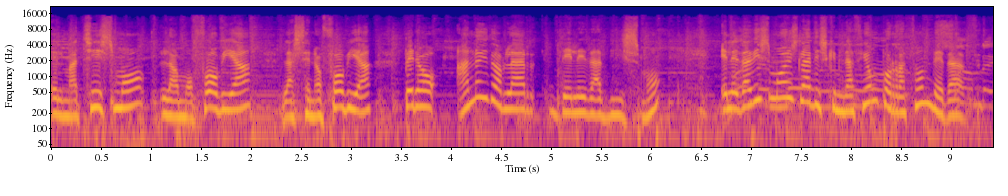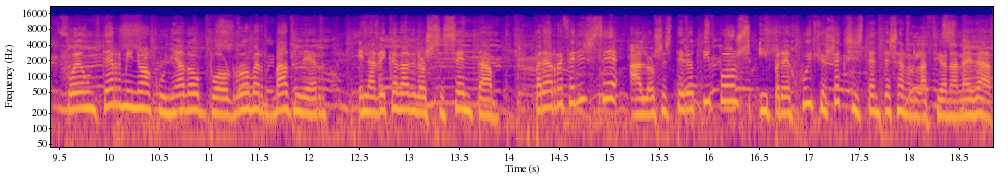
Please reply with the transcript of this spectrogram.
el machismo, la homofobia, la xenofobia, pero ¿han oído hablar del edadismo? El edadismo es la discriminación por razón de edad. Fue un término acuñado por Robert Butler en la década de los 60 para referirse a los estereotipos y prejuicios existentes en relación a la edad.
